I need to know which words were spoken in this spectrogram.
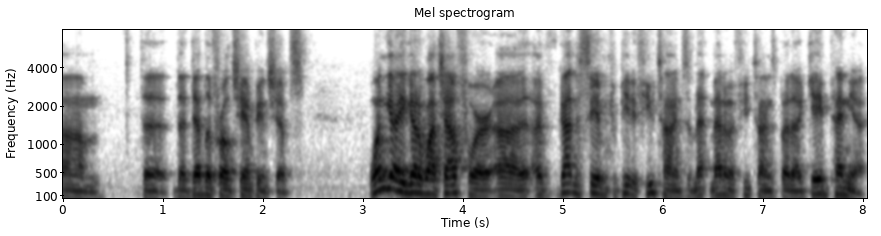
um, the the deadlift world championships. One guy you got to watch out for. Uh, I've gotten to see him compete a few times. I met, met him a few times, but uh, Gabe Pena.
